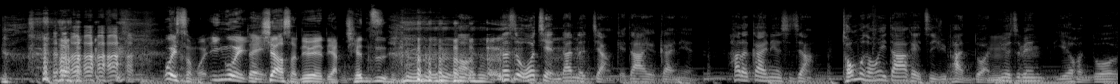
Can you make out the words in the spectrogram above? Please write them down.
为什么？因为对以下省略两千字。好，但是我简单的讲给大家一个概念，它的概念是这样，同不同意大家可以自己去判断，嗯。因为这边也有很多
